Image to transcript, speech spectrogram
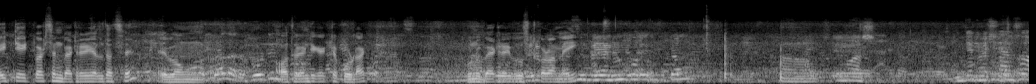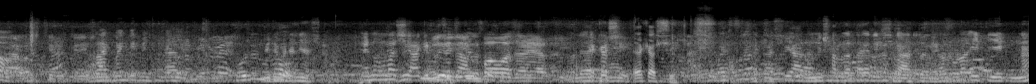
Eighty eight percent battery health আছে এবং অথেন্টিক একটা প্রোডাক্ট কোনো ব্যাটারি বুস্ট করা নেই। একাশি। একাশি। আর উনিশ হাজার টাকা দিবেন না?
